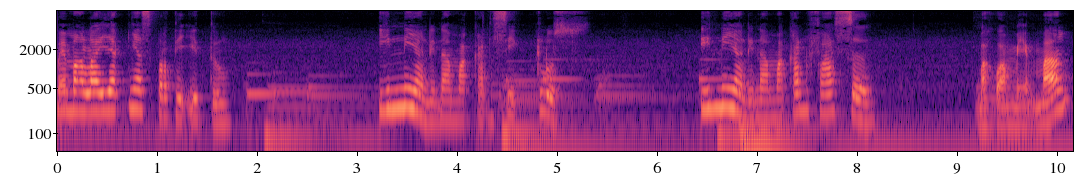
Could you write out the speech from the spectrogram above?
Memang layaknya seperti itu. Ini yang dinamakan siklus. Ini yang dinamakan fase. Bahwa memang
